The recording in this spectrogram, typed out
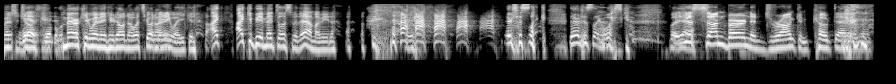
a bunch of Yes, yes. American women who don't know what's going I on anyway. You could, I, I could be a mentalist for them. I mean, they're just like, they're just like, what's, but They're yeah. just sunburned and drunk and coked out. Of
